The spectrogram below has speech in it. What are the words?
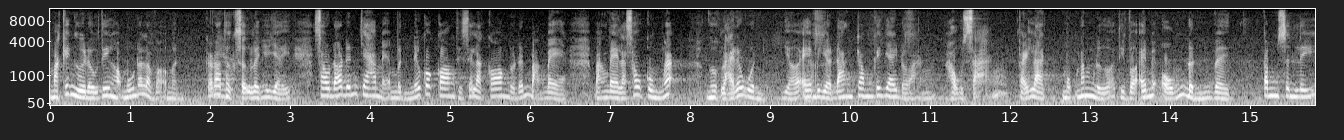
Mà cái người đầu tiên họ muốn đó là vợ mình. Cái đó Dạ. thực sự là như vậy. Sau đó đến cha mẹ mình nếu có con thì sẽ là con rồi đến bạn bè. Bạn bè là sau cùng á ngược lại đó quỳnh vợ em bây giờ đang trong cái giai đoạn hậu sản phải là một năm nữa thì vợ em mới ổn định về tâm sinh lý.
